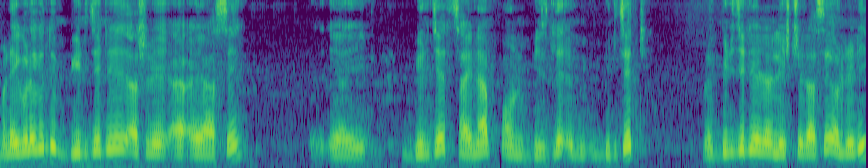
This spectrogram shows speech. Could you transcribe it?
মানে এগুলো কিন্তু বিটজেটে আসলে আছে। Bitget sign up on business Bitget মানে বিটজেটের লিস্টেড আছে অলরেডি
